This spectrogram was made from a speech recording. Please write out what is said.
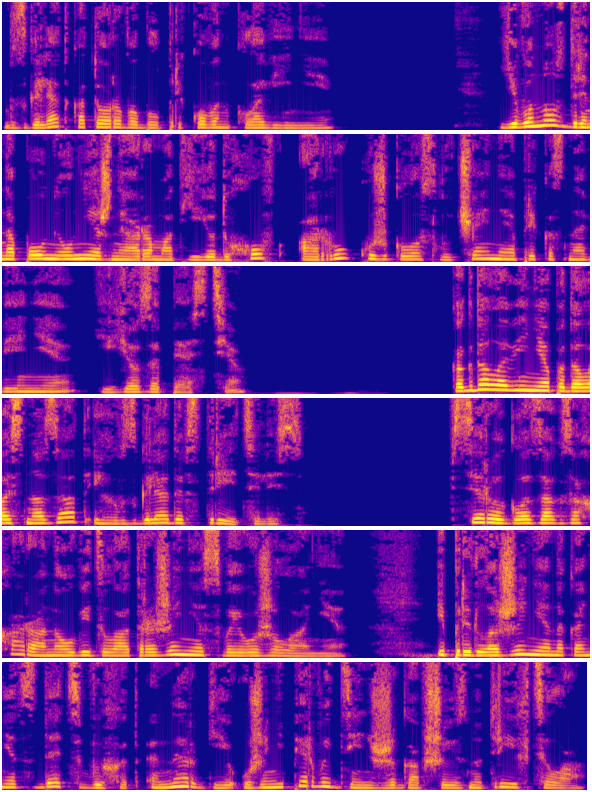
взгляд которого был прикован к Лавинии. Его ноздри наполнил нежный аромат ее духов, а руку жгло случайное прикосновение ее запястья. Когда Лавиния подалась назад, их взгляды встретились. В серых глазах Захара она увидела отражение своего желания и предложение, наконец, дать выход энергии, уже не первый день сжигавшей изнутри их тела.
